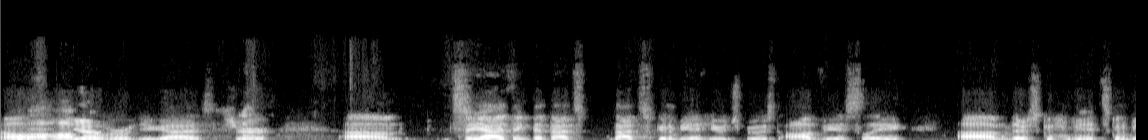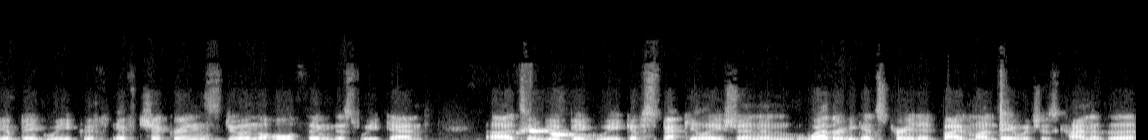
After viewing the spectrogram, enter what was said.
I'll, I'll hop yeah. over with you guys. Sure. um, so yeah, I think that that's that's going to be a huge boost. Obviously, um, there's going to be it's going to be a big week if if Chychrun's doing the whole thing this weekend. Uh, it's going to be a big week of speculation and whether he gets traded by Monday, which is kind of the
